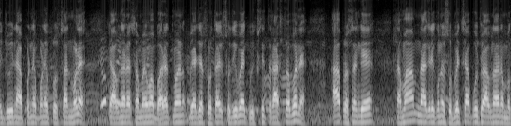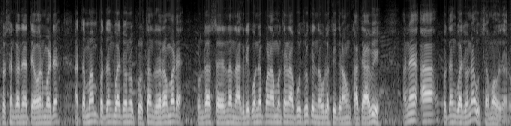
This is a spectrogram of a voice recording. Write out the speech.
એ જોઈને આપણને પણ એ પ્રોત્સાહન મળે કે આવનારા સમયમાં ભારત પણ બે હજાર સુડતાલીસ સુધીમાં એક વિકસિત રાષ્ટ્ર બને. આ પ્રસંગે તમામ નાગરિકોને શુભેચ્છા આપું છું આવનારા મકરસંક્રાંતિના તહેવાર માટે. આ તમામ પતંગબાજોનું પ્રોત્સાહન વધારવા માટે વડોદરા શહેરના નાગરિકોને પણ આમંત્રણ આપું છું કે નવલખી ગ્રાઉન્ડ ખાતે આવી અને આ પતંગબાજોના ઉત્સાહમાં વધારો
